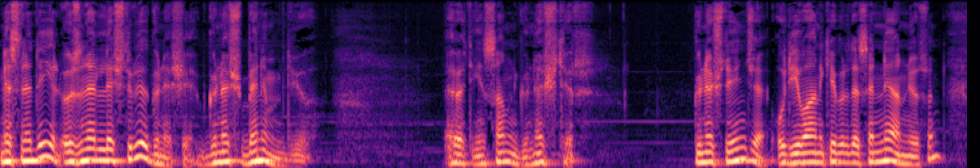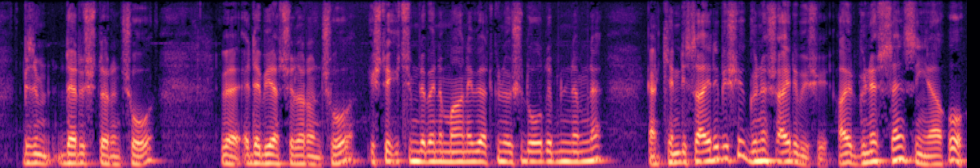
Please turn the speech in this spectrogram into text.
Nesne değil öznelleştiriyor güneşi. Güneş benim diyor. Evet insan güneştir. Güneş deyince o divan-ı kebirde sen ne anlıyorsun? Bizim dervişlerin çoğu ve edebiyatçıların çoğu işte içimde benim maneviyat güneşi doğdu bilmem ne. Yani kendisi ayrı bir şey, güneş ayrı bir şey. Hayır güneş sensin yahu.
